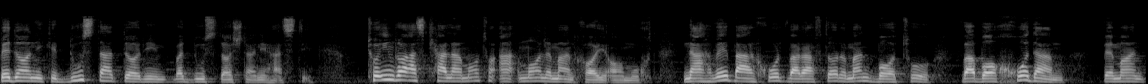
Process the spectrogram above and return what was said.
بدانی که دوستت داریم و دوست داشتنی هستی. تو این را از کلمات و اعمال من خواهی آموخت. نحوه برخورد و رفتار من با تو و با خودم به من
